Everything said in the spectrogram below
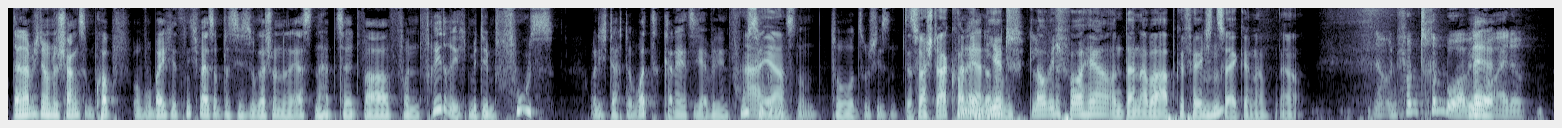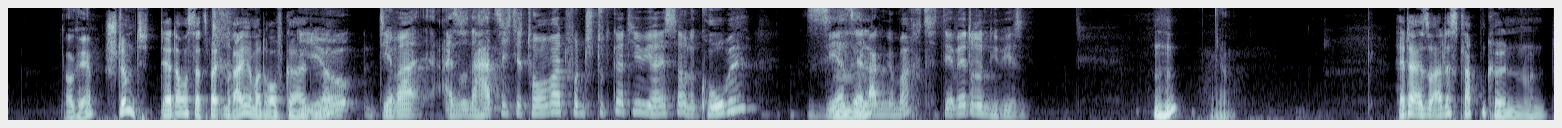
Dann habe ich noch eine Chance im Kopf, wobei ich jetzt nicht weiß, ob das nicht sogar schon in der ersten Halbzeit war, von Friedrich mit dem Fuß. Und ich dachte, what? Kann er jetzt nicht einfach den Fuß Ah, hier ja. benutzen, um Tore zu schießen? Das war stark er kombiniert, glaube ich, vorher und dann aber abgefälscht Mhm. zur Ecke, ne? Ja. Ja, und von Trimbo habe ich Nee. noch eine. Okay. Stimmt, der hat auch aus der zweiten Reihe mal draufgehalten. Ne? Jo, der war, also da hat sich der Torwart von Stuttgart hier, wie heißt er, Ole Kobel, sehr, Mhm. sehr lang gemacht. Der wäre drin gewesen. Mhm. Ja. Hätte also alles klappen können. Und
